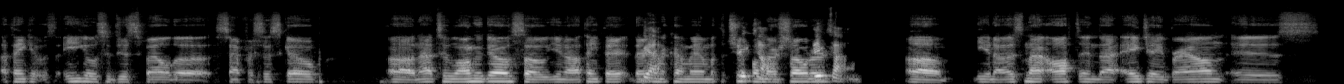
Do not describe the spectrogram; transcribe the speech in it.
I think it was Eagles who just fell to San Francisco uh, not too long ago. So you know I think they're they're Yeah. going to come in with a chip Big on time. their shoulder. Big time. Um, you know, it's not often that AJ Brown is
